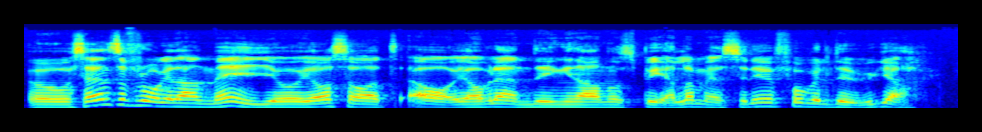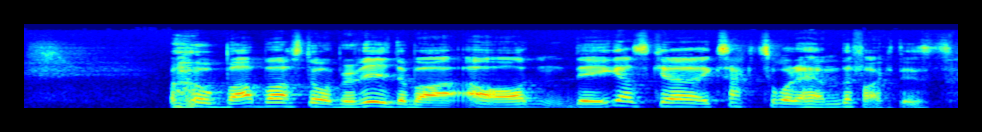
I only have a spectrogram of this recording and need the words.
Och sen så frågade han mig och jag sa att ja, jag har väl ändå ingen annan att spela med så det får väl duga. Och Babba står bredvid och bara ja, det är ganska exakt så det hände faktiskt.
